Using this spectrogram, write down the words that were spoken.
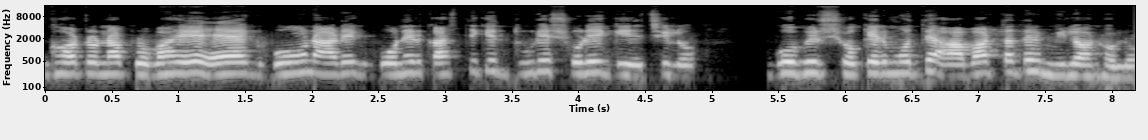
ঘটনা প্রবাহে এক বোন আরেক বোনের কাছ থেকে দূরে সরে গিয়েছিল। গভীর শোকের মধ্যে আবার তাদের মিলন হলো।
